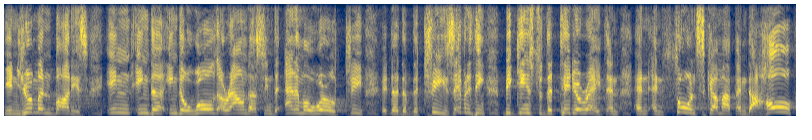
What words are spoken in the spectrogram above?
in human bodies, in, in, the, in the world around us, in the animal world, tree, eh, the, the, the trees, everything begins to deteriorate and, and, and thorns come up, and the whole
